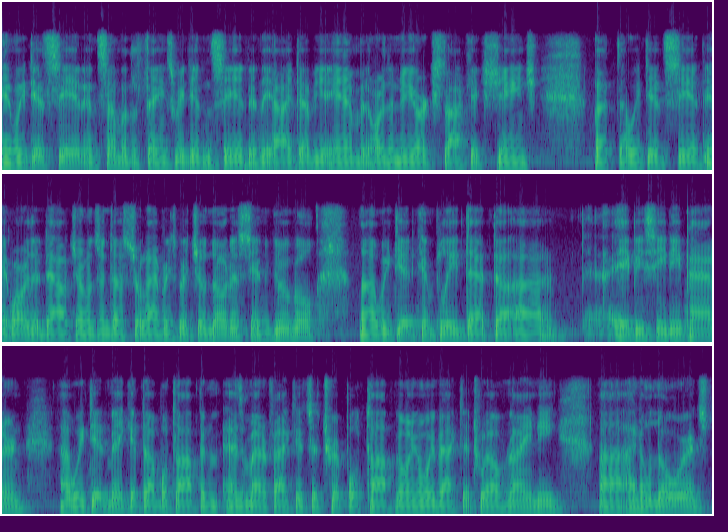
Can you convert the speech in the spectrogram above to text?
And we did see it in some of the things. We didn't see it in the IWM or the New York Stock Exchange, but uh, we did see it in, or the Dow Jones Industrial Average. But you'll notice in Google, uh, we did complete that uh, ABCD pattern. Uh, we did make a double top, and as a matter of fact, it's a triple top going way back to 1290. Uh, I don't know where it's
